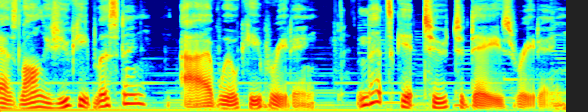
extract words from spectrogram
as long as you keep listening, I will keep reading. Let's get to today's reading.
